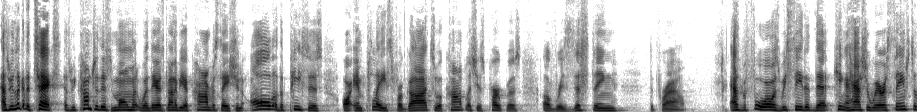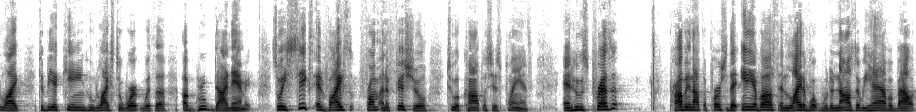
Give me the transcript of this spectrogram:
As we look at the text, as we come to this moment when there's going to be a conversation, all of the pieces are in place for God to accomplish his purpose of resisting the proud. As before, as we see that, that King Ahasuerus seems to like to be a king who likes to work with a, a group dynamic. So he seeks advice from an official to accomplish his plans. And who's present? Probably not the person that any of us, in light of what the knowledge that we have about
